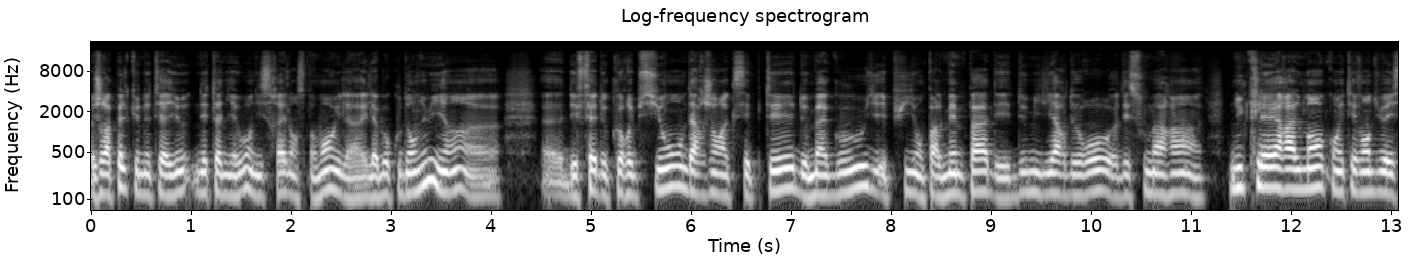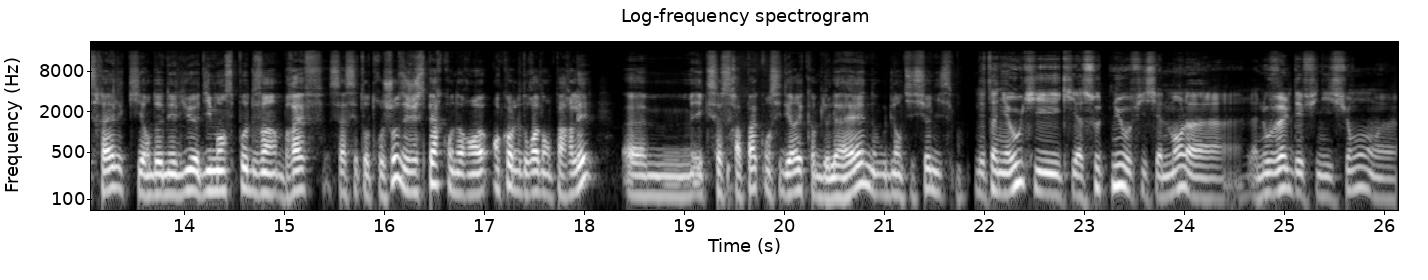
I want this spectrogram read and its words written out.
Je rappelle que Netanyahou en Israël en ce moment, il a, il a beaucoup d'ennuis, hein, euh, des faits de corruption, d'argent accepté, de magouilles, et puis on parle même pas des 2 milliards d'euros des sous-marins nucléaires allemands qui ont été vendus à Israël, qui ont donné lieu à d'immenses pots de vin. Bref, ça c'est autre chose, et j'espère qu'on aura encore le droit d'en parler, et que ce ne sera pas considéré comme de la haine ou de l'antisionisme. Netanyahou qui, qui a soutenu officiellement la, la nouvelle définition euh,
